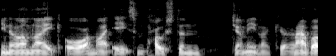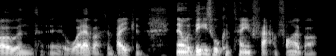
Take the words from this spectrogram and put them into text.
You know, I'm like, or I might eat some toast and do you know I mean? Like uh, Mavo and uh, whatever, some bacon. Now, these will contain fat and fiber,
